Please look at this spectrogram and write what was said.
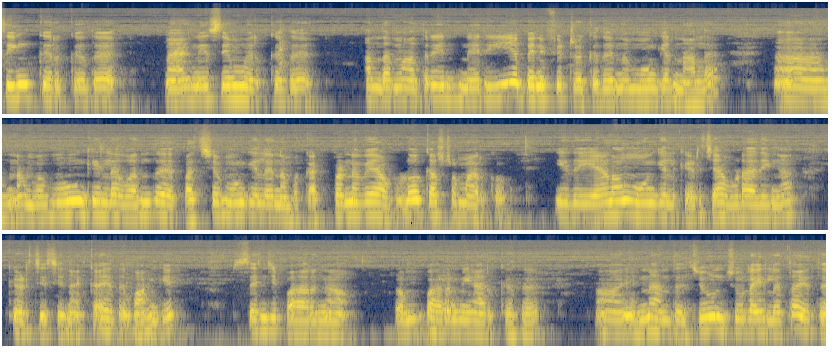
சிங்க் இருக்குது. மேக்னீசியம் இருக்குது. அந்த மாதிரி நிறைய பெனிஃபிட் இருக்குது இந்த மூங்கில்னால். நம்ம மூங்கில் வந்து பச்சை மூங்கில் நம்ம கட் பண்ணவே அவ்வளோ கஷ்டமாக இருக்கும். இது ஏலம் மூங்கில் கிடைச்சா விடாதீங்க. கிடச்சிச்சினாக்கா இது வாங்கி செஞ்சு பாருங்கள் ரொம்ப அருமையாக இருக்குது. என்ன அந்த ஜூன் ஜூலையில் தான் இது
